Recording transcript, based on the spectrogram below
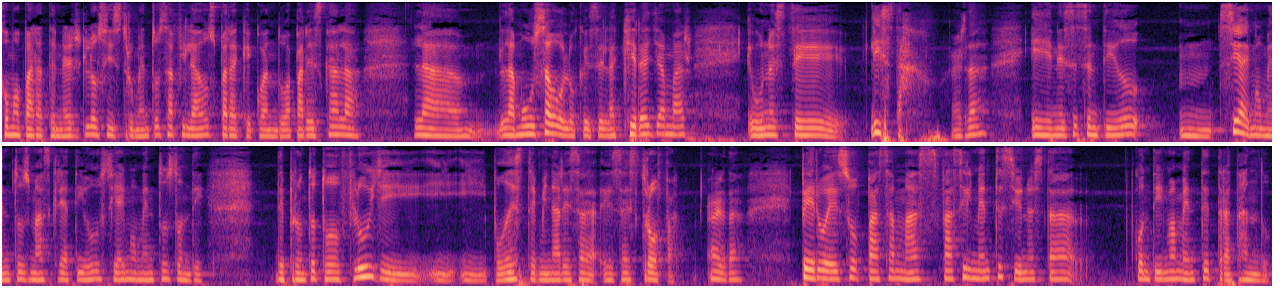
como para tener los instrumentos afilados para que cuando aparezca la, la, musa o lo que se la quiera llamar, uno esté lista, ¿verdad? En ese sentido, mm, sí hay momentos más creativos, sí hay momentos donde de pronto todo fluye y, y, puedes terminar esa, esa estrofa, ¿verdad? Pero eso pasa más fácilmente si uno está continuamente tratando,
